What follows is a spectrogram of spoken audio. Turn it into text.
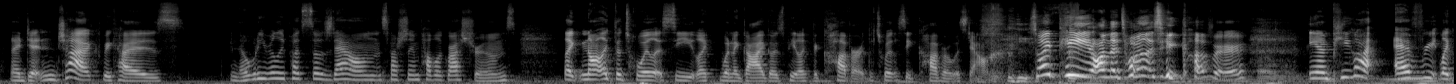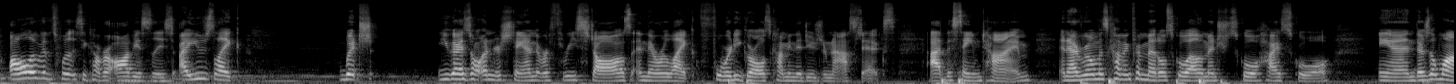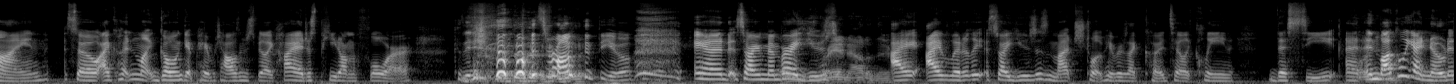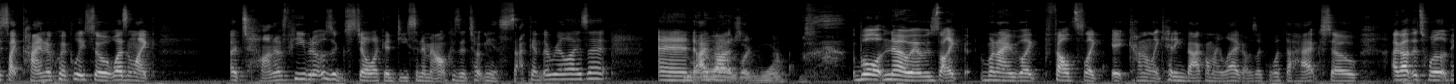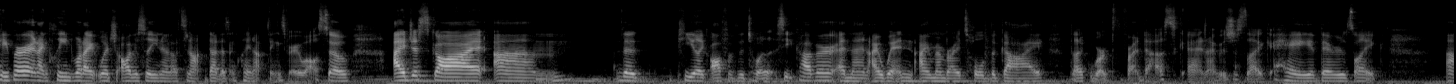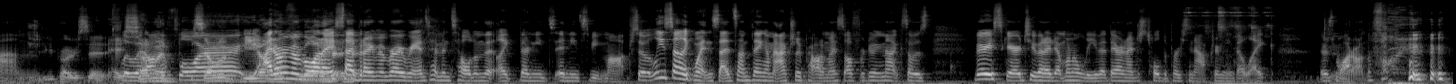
And I didn't check because nobody really puts those down, especially in public restrooms. Like not like the toilet seat, like when a guy goes pee, like the cover, the toilet seat cover was down. so I peed on the toilet seat cover, oh and pee got every like all over the toilet seat cover, obviously. So I used like, which you guys don't understand. There were three stalls, and there were like forty girls coming to do gymnastics at the same time, and everyone was coming from middle school, elementary school, high school and there's a line so i couldn't like go and get paper towels and just be like hi i just peed on the floor because what's wrong with you? And so I remember oh, I, I used ran out of there. I I literally so I used as much toilet paper as I could to like clean the seat, and, oh, and luckily I noticed like kind of quickly, so it wasn't like a ton of pee, but it was like, still like a decent amount because it took me a second to realize it. And I thought it was like warm. well, no, it was like when I like felt like it kind of like hitting back on my leg. I was like, "What the heck?" So I got the toilet paper and I cleaned what I, which obviously you know that's not that doesn't clean up things very well. So I just got um, the pee like off of the toilet seat cover and then I went and I remember I told the guy that like worked the front desk and I was just like, hey, there's like um, he probably said, "Hey, fluid someone, on the floor." Yeah, I don't remember what I said, but I remember I ran to him and told him that like there needs it needs to be mopped. So at least I like went and said something. I'm actually proud of myself for doing that because I was very scared too, but I didn't want to leave it there, and I just told the person after me that like there's water on the floor.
